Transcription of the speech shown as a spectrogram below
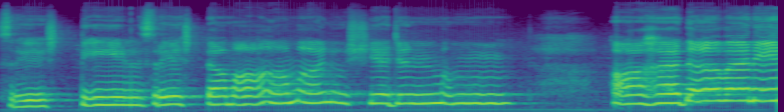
സൃഷ്ടിയിൽ ശ്രേഷ്ഠമാ മനുഷ്യജന്മം? ആഹദവനേ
